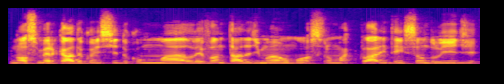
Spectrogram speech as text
Nosso mercado é conhecido como uma levantada de mão, mostra uma clara intenção do lead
